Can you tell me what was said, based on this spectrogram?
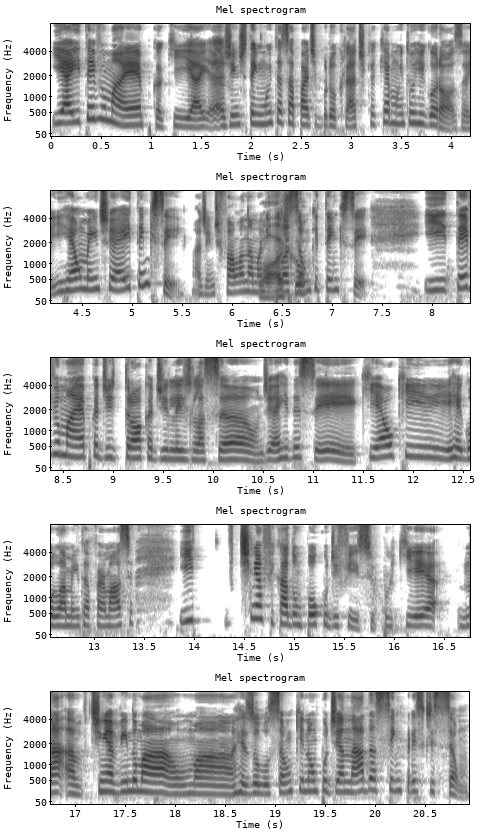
E aí teve uma época que a, a gente tem muito essa parte burocrática que é muito rigorosa. E realmente é e tem que ser. A gente fala na manipulação Lógico. que tem que ser. E teve uma época de troca de legislação, de RDC, que é o que regulamenta a farmácia. E tinha ficado um pouco difícil, porque na- tinha vindo uma, uma resolução que não podia nada sem prescrição.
